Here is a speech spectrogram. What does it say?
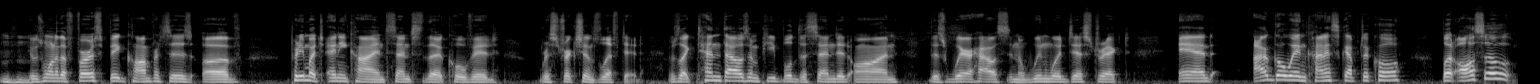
Mm-hmm. It was one of the first big conferences of pretty much any kind since the COVID restrictions lifted. It was like 10,000 people descended on this warehouse in the Wynwood district. And I go in kind of skeptical, but also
